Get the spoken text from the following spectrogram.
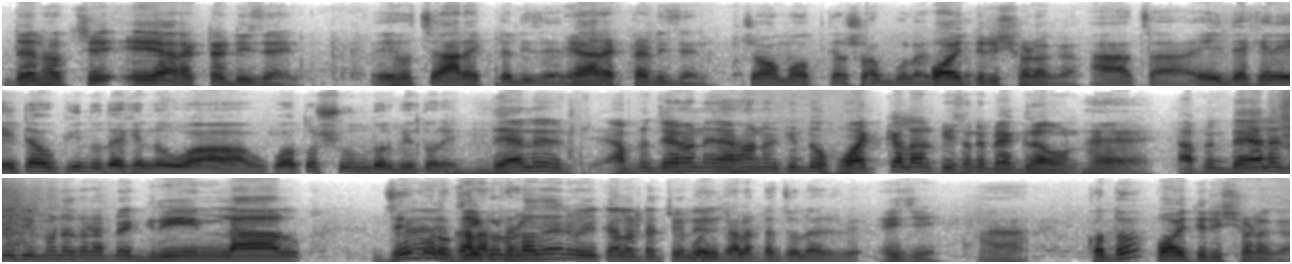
দেন হচ্ছে এ আর একটা ডিজাইন এই হচ্ছে আরেকটা ডিজাইন এ আর ডিজাইন চমৎকার সবগুলো পঁয়ত্রিশশো টাকা। আচ্ছা এই দেখেন এইটাও কিন্তু দেখেন ওয়াও কত সুন্দর ভেতরে। দেয়ালের আপনি যখন এখন কিন্তু হোয়াইট কালার পিছনে ব্যাকগ্রাউন্ড হ্যাঁ। আপনি দেয়ালে যদি মনে করেন আপনি গ্রিন লাল যে কোনো হ্যাঁ, দেন ওই কালারটা চলে ওই কালারটা চলে আসবে। এই যে। হ্যাঁ কত? পঁয়ত্রিশশো টাকা।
